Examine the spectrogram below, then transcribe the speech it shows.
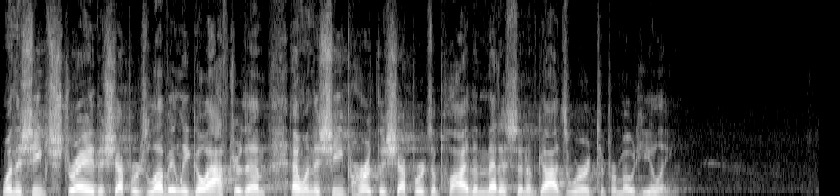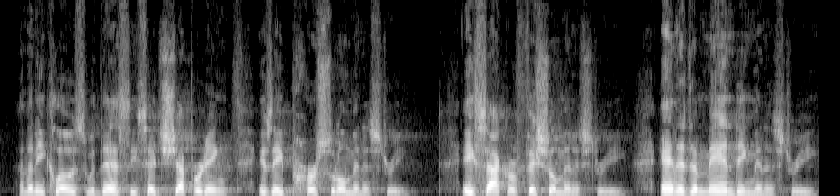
When the sheep stray, the shepherds lovingly go after them. And when the sheep hurt, the shepherds apply the medicine of God's word to promote healing. And then he closed with this He said, Shepherding is a personal ministry, a sacrificial ministry, and a demanding ministry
